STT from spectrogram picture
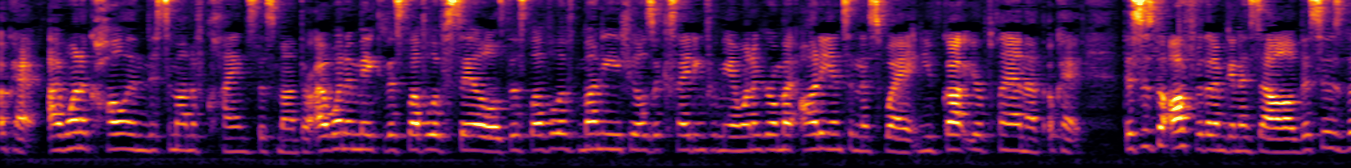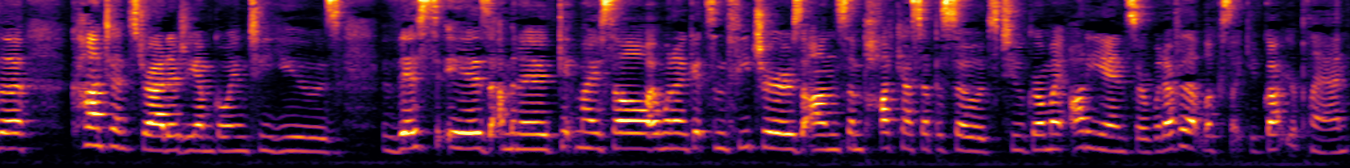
okay, I want to call in this amount of clients this month, or I want to make this level of sales, this level of money feels exciting for me. I want to grow my audience in this way. And you've got your plan of, okay, this is the offer that I'm going to sell. This is the content strategy I'm going to use. This is, I'm going to get myself, I want to get some features on some podcast episodes to grow my audience or whatever that looks like. You've got your plan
